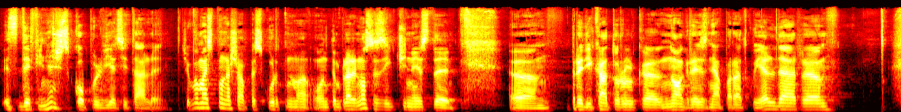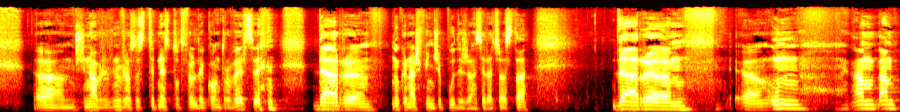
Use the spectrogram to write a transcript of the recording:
îți definești scopul vieții tale. Și vă mai spun așa pe scurt o întâmplare, nu o să zic cine este uh, predicatorul, că nu agrez neapărat cu el, dar uh, uh, și nu, nu vreau să stârnesc tot felul de controverse, dar uh, nu că n-aș fi început deja în seara aceasta, dar uh, uh, un, am, am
